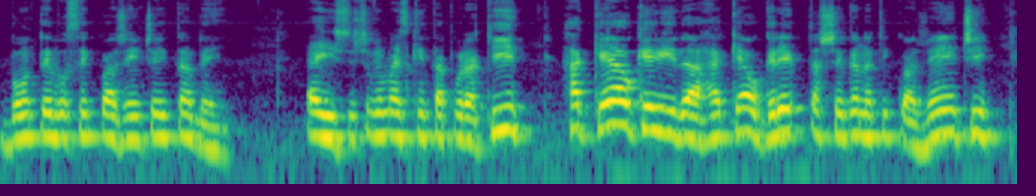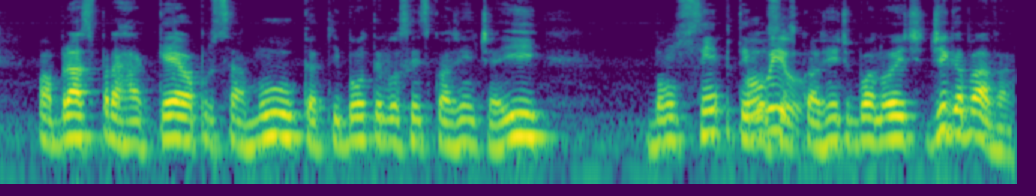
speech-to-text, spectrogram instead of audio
Bom ter você com a gente aí também. É isso, deixa eu ver mais quem está por aqui. Raquel, querida, Raquel Greco está chegando aqui com a gente. Um abraço para Raquel, para o Samuca, que bom ter vocês com a gente aí. Bom sempre ter Ô, vocês Will, com a gente. Boa noite. Diga, Pava.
